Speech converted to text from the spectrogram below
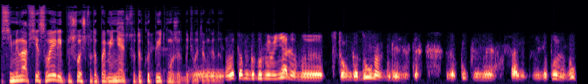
Семена все свои или пришлось что-то поменять, что-то купить, может быть, в этом году? В этом году не меняли, мы в том году у нас были закуплены, сами приготовили. Ну,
